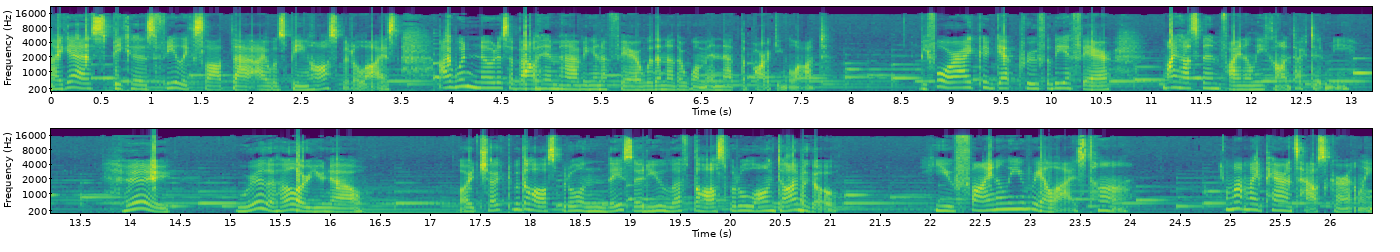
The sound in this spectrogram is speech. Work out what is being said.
I guess because Felix thought that I was being hospitalized, I wouldn't notice about him having an affair with another woman at the parking lot. Before I could get proof of the affair, my husband finally contacted me. Hey, where the hell are you now? I checked with the hospital and they said you left the hospital a long time ago. You finally realized, huh? I'm at my parents' house currently,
